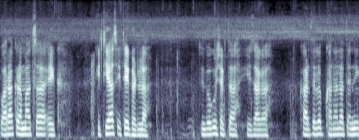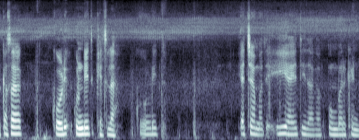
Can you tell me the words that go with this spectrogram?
पराक्रमाचा एक इतिहास इथे घडला. तुम्ही बघू शकता ही जागा. कारतलब खानाला त्यांनी कसा कोडी कुंडीत खेचला. कोडीत. याच्यामध्ये ही आहे ती जागा कुंभरखिंड.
